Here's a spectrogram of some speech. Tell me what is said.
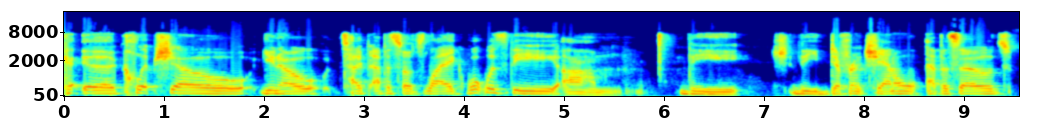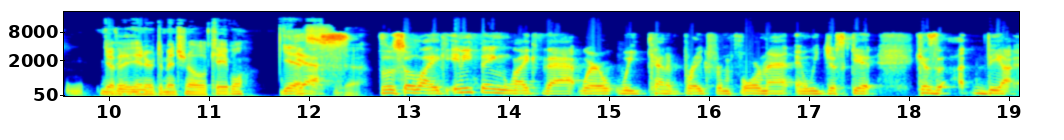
uh, clip show, you know, type episodes. Like, what was the um the the different channel episodes? Yeah, the, the interdimensional cable. Yes. yes. Yeah. So, so like anything like that where we kind of break from format and we just get because the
